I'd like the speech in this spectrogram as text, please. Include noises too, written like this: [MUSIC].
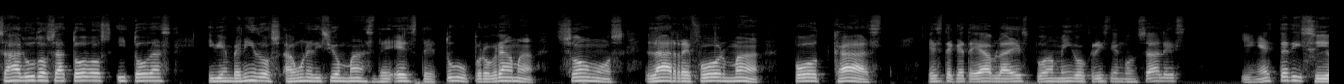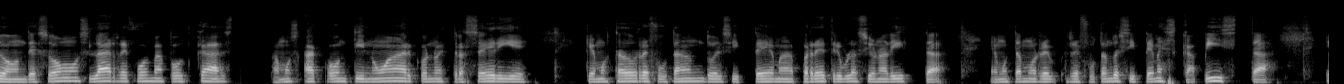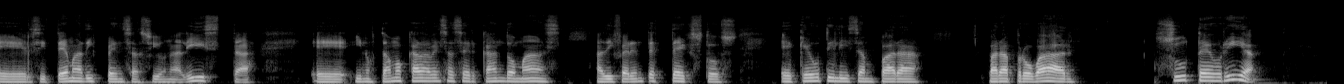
Saludos a todos y todas y bienvenidos a una edición más de este tu programa. Somos La Reforma Podcast. Este que te habla es tu amigo Cristian González y en esta edición de Somos La Reforma Podcast vamos a continuar con nuestra serie que hemos estado refutando el sistema pretribulacionalista, hemos estado refutando el sistema escapista, el sistema dispensacionalista, eh, y nos estamos cada vez acercando más a diferentes textos eh, que utilizan para, para probar su teoría.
